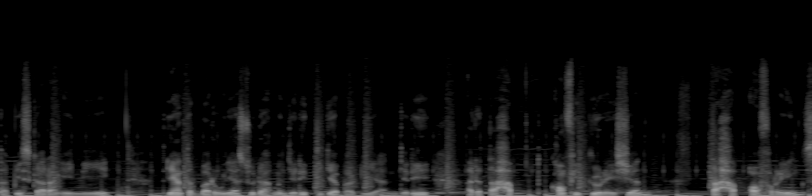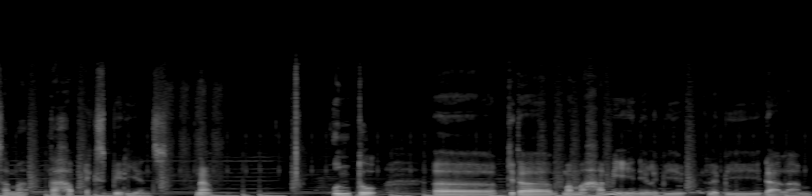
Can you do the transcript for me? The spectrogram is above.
tapi sekarang ini yang terbarunya sudah menjadi tiga bagian. Jadi ada tahap configuration, tahap offering, sama tahap experience. Nah, untuk uh, kita memahami ini lebih lebih dalam,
